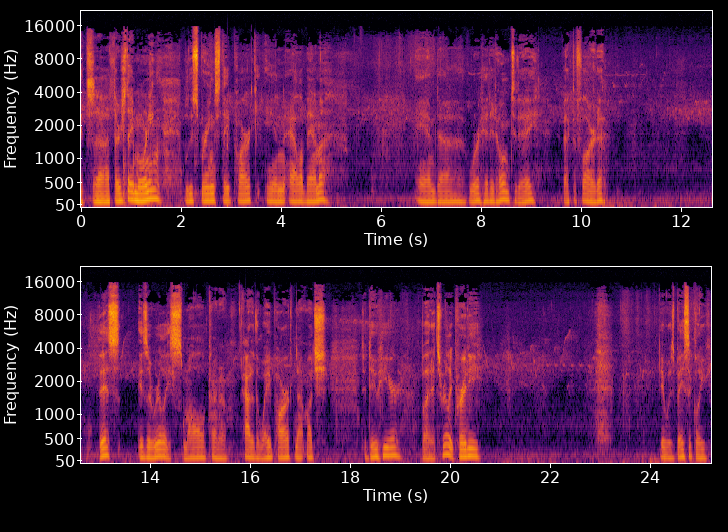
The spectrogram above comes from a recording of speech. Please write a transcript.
It's uh, Thursday morning, Blue Springs State Park in Alabama. And uh, we're headed home today, back to Florida. This is a really small, kind of out of the way park, not much to do here, but it's really pretty. It was basically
